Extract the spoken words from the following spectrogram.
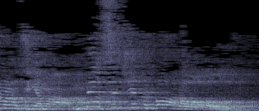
Franz si chiama Message in the Bottle.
